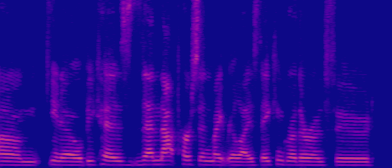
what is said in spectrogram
Um, you know, because then that person might realize they can grow their own food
